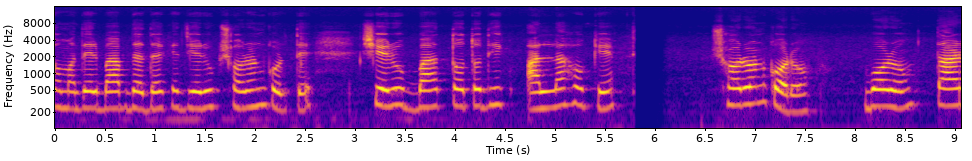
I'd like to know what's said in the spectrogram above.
তোমাদের বাপ দাদাকে যেরূপ স্মরণ করতে, সেরূপ বা ততোধিক আল্লাহকে স্মরণ করো, বরং তার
